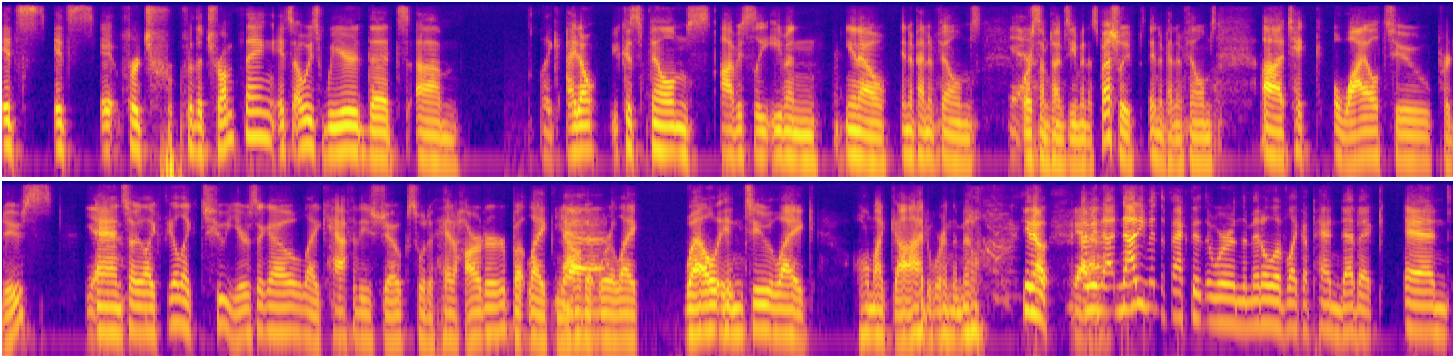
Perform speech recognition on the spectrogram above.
it's it's it, for tr- for the Trump thing. It's always weird that um like I don't because films obviously even you know independent films yeah. or sometimes even especially independent films uh take a while to produce. yeah. And so I like feel like two years ago, like half of these jokes would have hit harder, but like now that we're like well into like, oh my god, we're in the middle. you know, yeah. I mean, not, not even the fact that we're in the middle of like a pandemic and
